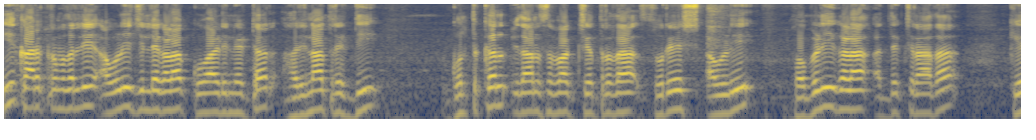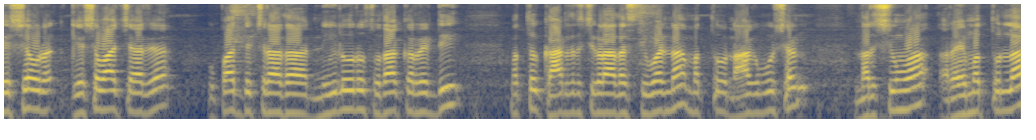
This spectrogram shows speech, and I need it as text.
ಈ ಕಾರ್ಯಕ್ರಮದಲ್ಲಿ ಅವಳಿ ಜಿಲ್ಲೆಗಳ ಕೋಆರ್ಡಿನೇಟರ್ ಹರಿನಾಥ್ ರೆಡ್ಡಿ, ಗುಂತಕಲ್ ವಿಧಾನಸಭಾ ಕ್ಷೇತ್ರದ ಸುರೇಶ್ ಅವಳಿ, ಹೊಬಳಿಗಳ ಅಧ್ಯಕ್ಷರಾದ ಕೇಶವ ಕೇಶವಾಚಾರ್ಯ, ಉಪಾಧ್ಯಕ್ಷರಾದ ನೀಲೂರು ಸುಧಾಕರ್ ರೆಡ್ಡಿ ಮತ್ತು ಕಾರ್ಯದರ್ಶಿಗಳಾದ ಶಿವಣ್ಣ ಮತ್ತು ನಾಗಭೂಷಣ್, ನರಸಿಂಹ ರೆಹಮತ್ತುಲ್ಲಾ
